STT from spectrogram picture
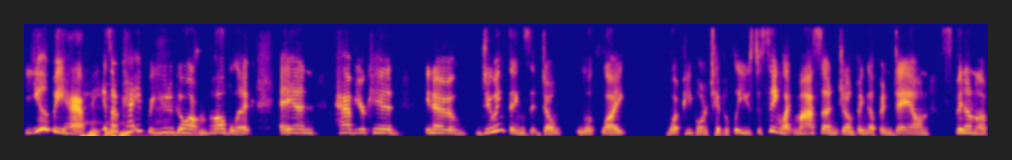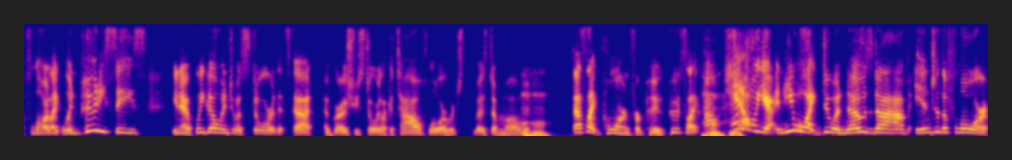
you be happy. It's okay for you to go out in public and have your kid, you know, doing things that don't look like what people are typically used to seeing, like my son jumping up and down, spinning on the floor. Like when Pootie sees, you know, if we go into a store that's got a grocery store, like a tile floor, which most of them all do, Mhm. That's like porn for Poot. Poot's like, oh hell yeah. And he will like do a nosedive into the floor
